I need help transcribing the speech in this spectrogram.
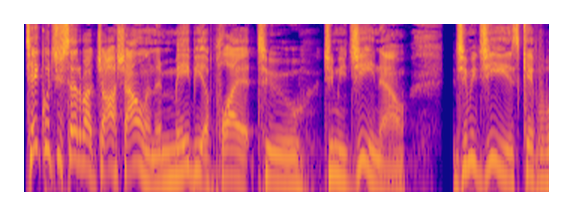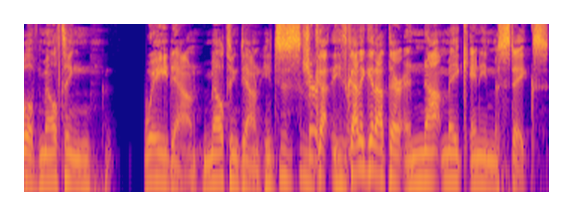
take what you said about Josh Allen and maybe apply it to Jimmy G now. Jimmy G is capable of melting way down, melting down. He just Sure. got he's got to get out there and not make any mistakes.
